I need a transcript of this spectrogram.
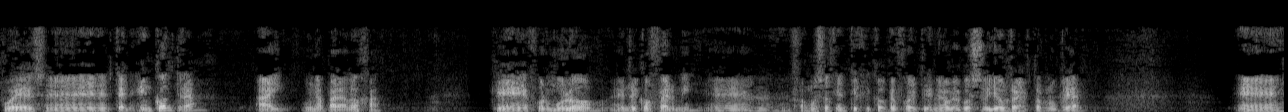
Pues eh, en contra hay una paradoja que formuló Enrico Fermi, el famoso científico que fue el primero que construyó un reactor nuclear, eh,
